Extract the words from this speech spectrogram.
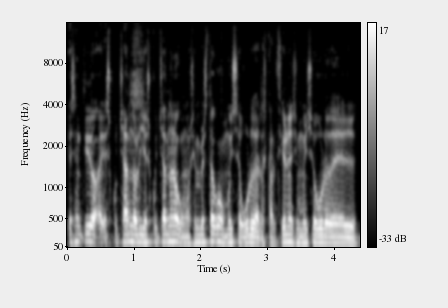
he sentido, escuchándolo y escuchándolo, como siempre he estado como muy seguro de las canciones y muy seguro del,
